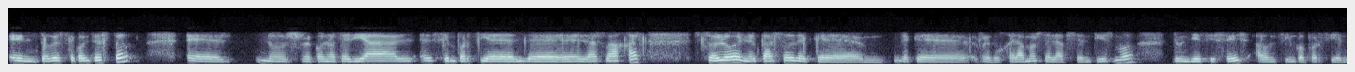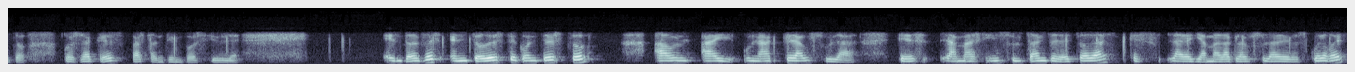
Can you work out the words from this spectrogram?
en todo este contexto, eh, nos reconocería el 100% de las bajas solo en el caso de que, de que redujéramos el absentismo de un 16 a un 5%, cosa que es bastante imposible. Entonces, en todo este contexto, aún hay una cláusula que es la más insultante de todas, que es la llamada cláusula de descuelgue,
